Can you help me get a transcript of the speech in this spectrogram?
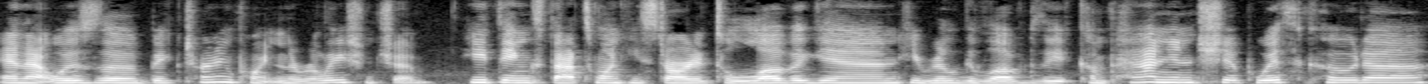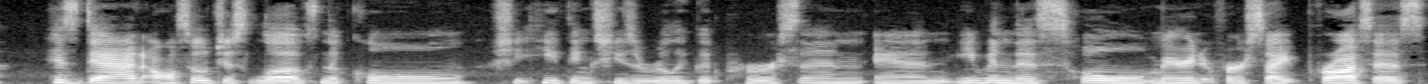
And that was a big turning point in the relationship. He thinks that's when he started to love again. He really loved the companionship with Coda. His dad also just loves Nicole. She, he thinks she's a really good person. And even this whole married at first sight process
